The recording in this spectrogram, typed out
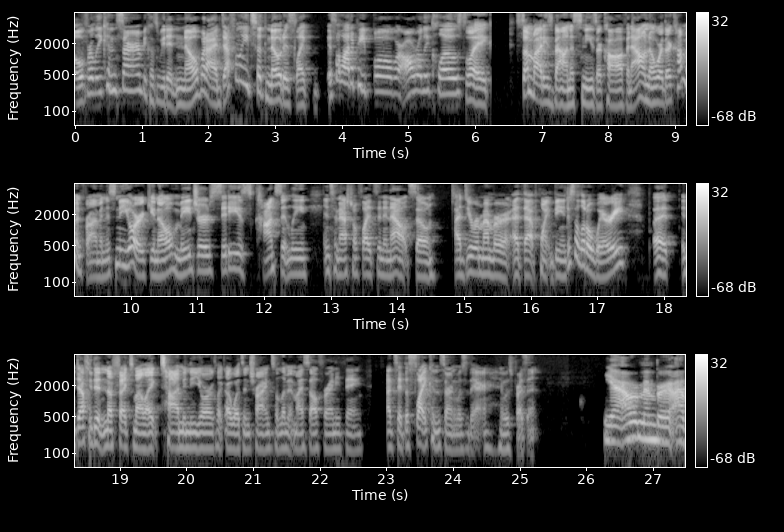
overly concerned because we didn't know, but I definitely took notice. Like, it's a lot of people. We're all really close. Like, somebody's bound to sneeze or cough, and I don't know where they're coming from. And it's New York, you know, major cities, constantly international flights in and out. So I do remember at that point being just a little wary, but it definitely didn't affect my like time in New York. Like I wasn't trying to limit myself or anything. I'd say the slight concern was there. It was present. Yeah, I remember I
